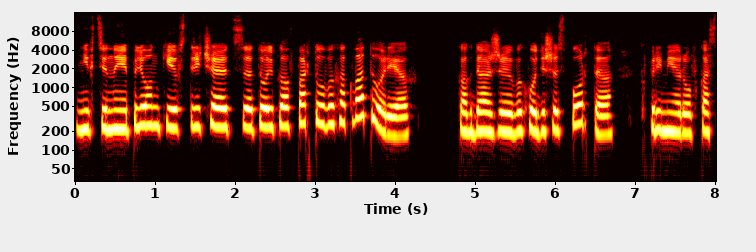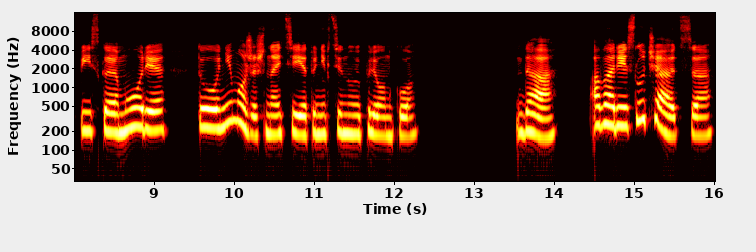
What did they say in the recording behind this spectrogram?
Нефтяные пленки встречаются только в портовых акваториях. Когда же выходишь из порта, к примеру, в Каспийское море, то не можешь найти эту нефтяную пленку. Да, аварии случаются,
